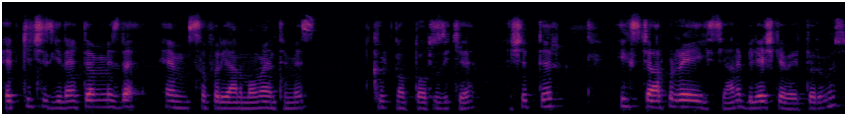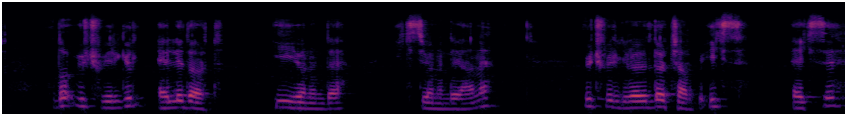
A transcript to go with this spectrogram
Etki çizgi denklemimizde m0 yani momentimiz 40.32 eşittir. x çarpı rx yani bileşke vektörümüz. O da 3,54 i yönünde x yönünde yani. 3,54 çarpı x eksi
